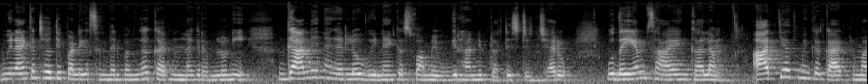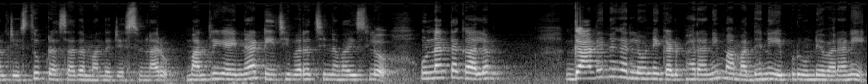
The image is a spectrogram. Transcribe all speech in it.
వినాయక చవితి పండుగ సందర్భంగా కర్నూలు నగరంలోని గాంధీనగర్లో వినాయక స్వామి విగ్రహాన్ని ప్రతిష్ఠించారు. ఉదయం సాయంకాలం ఆధ్యాత్మిక కార్యక్రమాలు చేస్తూ ప్రసాదం అందజేస్తున్నారు. మంత్రి అయిన టీజీ భరత్ చిన్న వయసులో ఉన్నంతకాలం గాంధీనగర్లోనే గడపారని మా మధ్యనే ఎప్పుడు ఉండేవారని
